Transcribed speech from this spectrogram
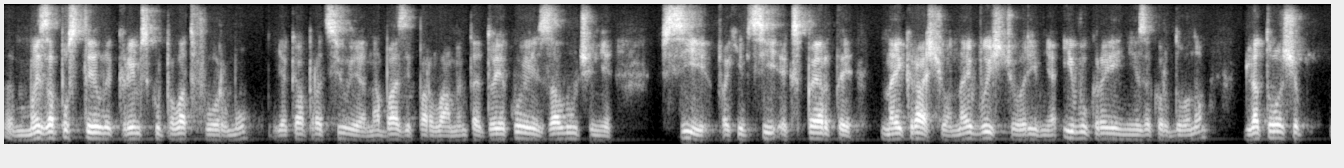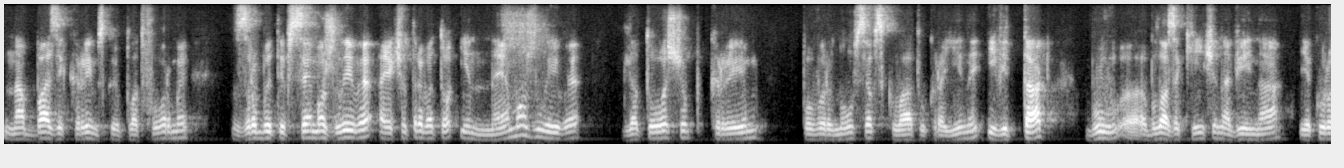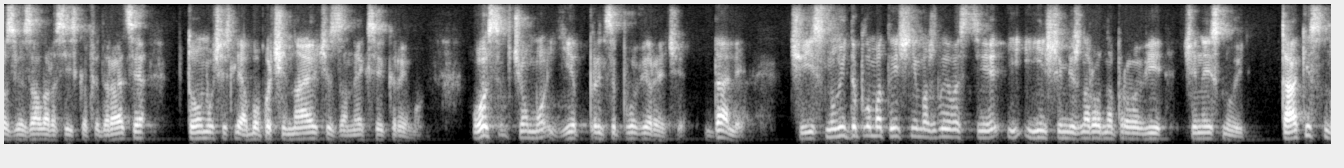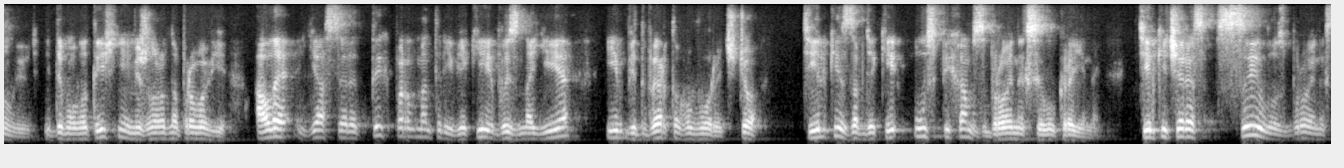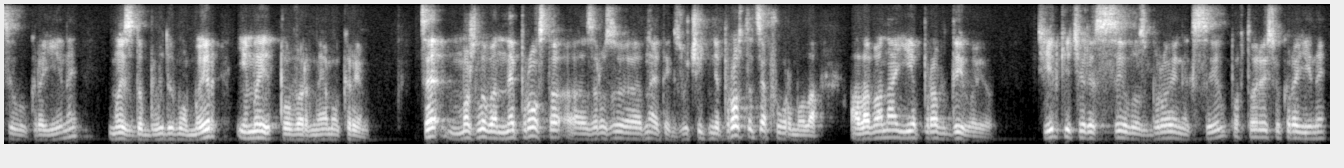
ми запустили Кримську платформу, яка працює на базі парламента, до якої залучені всі фахівці, експерти найкращого, найвищого рівня і в Україні, і за кордоном, для того, щоб на базі Кримської платформи зробити все можливе, а якщо треба, то і неможливе для того, щоб Крим повернувся в склад України, і відтак був е, була закінчена війна, яку розв'язала Російська Федерація, в тому числі або починаючи з анексії Криму. Ось в чому є принципові речі. Далі чи існують дипломатичні можливості і інші міжнародно-правові, чи не існують? Так існують і дипломатичні, і міжнародно-правові. Але я серед тих парламентарів, які визнає і відверто говорить, що тільки завдяки успіхам збройних сил України, тільки через силу збройних сил України ми здобудемо мир і ми повернемо Крим. Це можливо не просто е, знаєте, звучить не просто ця формула, але вона є правдивою. Тільки через силу збройних сил, повторюсь, України,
